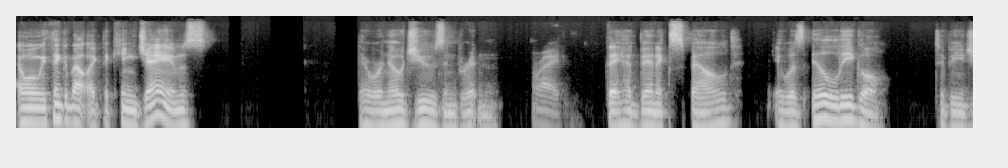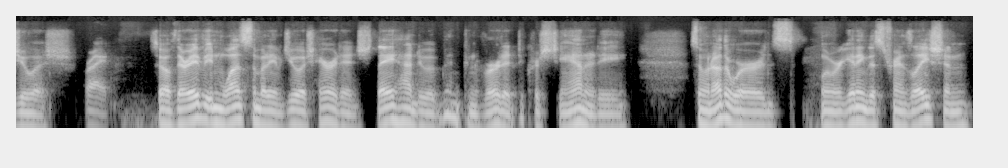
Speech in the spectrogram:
and when we think about like the king james there were no jews in britain Right. they had been expelled it was illegal to be jewish Right. so if there even was somebody of Jewish heritage, they had to have been converted to Christianity. So in other words, when we're getting this translation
